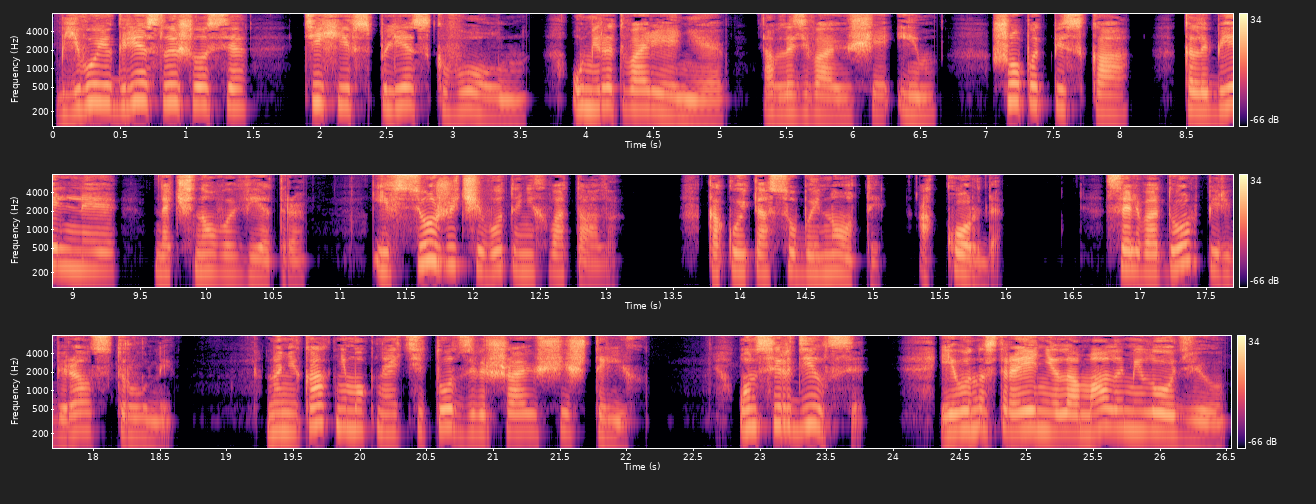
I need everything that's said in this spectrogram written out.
В его игре слышался тихий всплеск волн, умиротворение, овладевающее им, шепот песка, колыбельные ночного ветра. И все же чего-то не хватало. Какой-то особой ноты, аккорда. Сальвадор перебирал струны, но никак не мог найти тот завершающий штрих. Он сердился, и его настроение ломало мелодию,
